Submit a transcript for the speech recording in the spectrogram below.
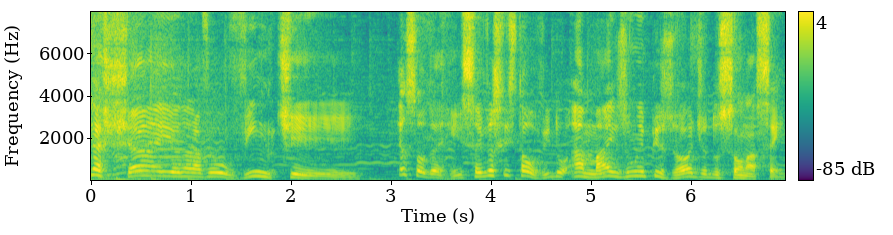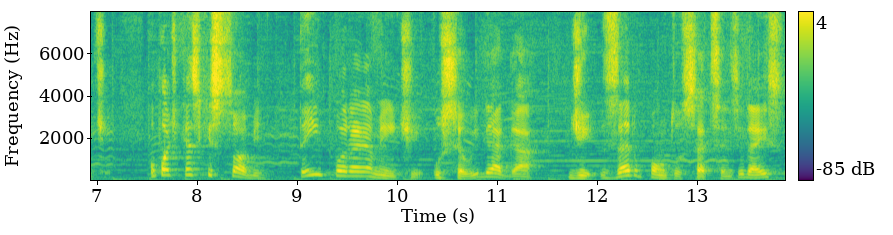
Irachai, honorável ouvinte! Eu sou o Dan Rissa e você está ouvindo a mais um episódio do Som Nascente, o podcast que sobe temporariamente o seu IDH de 0.710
